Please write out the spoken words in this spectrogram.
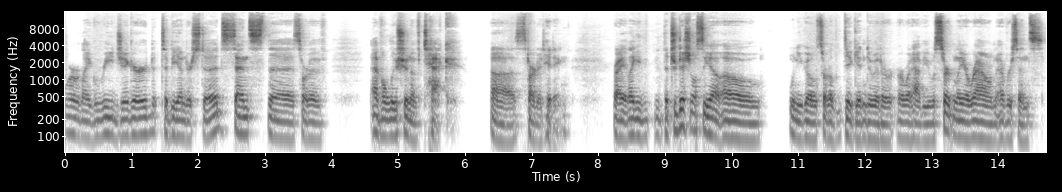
or like rejiggered to be understood since the sort of evolution of tech uh, started hitting. Right, like the traditional COO, when you go sort of dig into it or, or what have you, was certainly around ever since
